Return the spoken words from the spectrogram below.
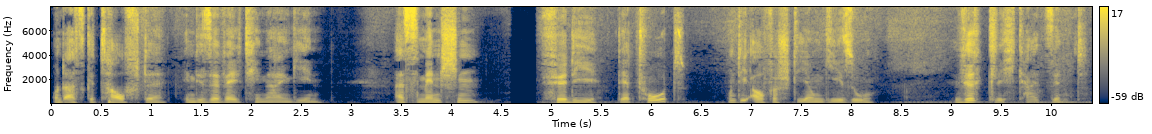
und als Getaufte in diese Welt hineingehen, als Menschen, für die der Tod und die Auferstehung Jesu Wirklichkeit sind.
